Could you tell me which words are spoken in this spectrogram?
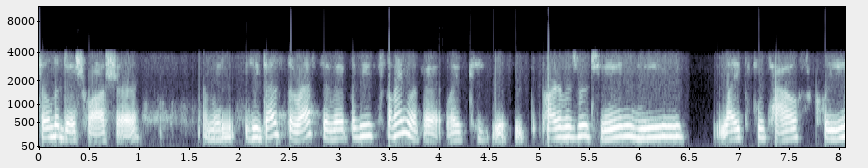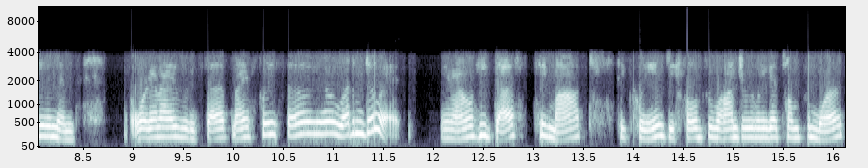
fill the dishwasher. I mean, he does the rest of it, but he's fine with it. Like this is part of his routine. He likes his house clean and organized and set up nicely. So you know, let him do it. You know, he dusts, he mops, he cleans, he folds the laundry when he gets home from work,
